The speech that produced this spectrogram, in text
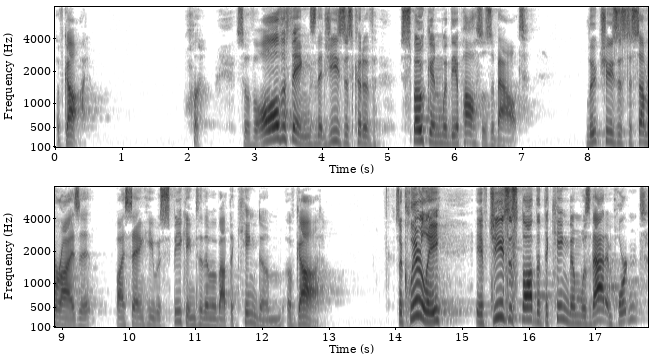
of God. Huh. So, of all the things that Jesus could have spoken with the apostles about, Luke chooses to summarize it by saying he was speaking to them about the kingdom of God. So clearly, if Jesus thought that the kingdom was that important,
